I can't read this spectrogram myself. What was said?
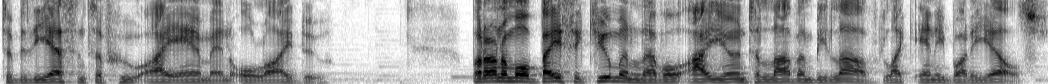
to be the essence of who I am and all I do. But on a more basic human level, I yearn to love and be loved like anybody else.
